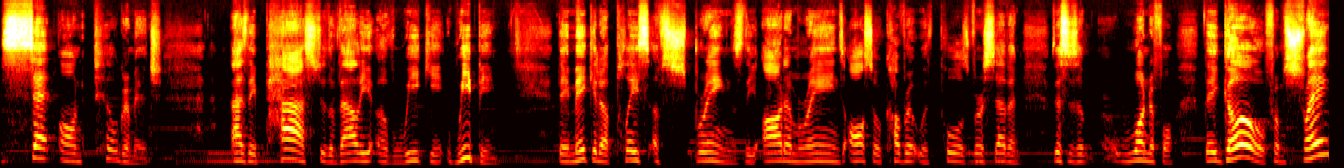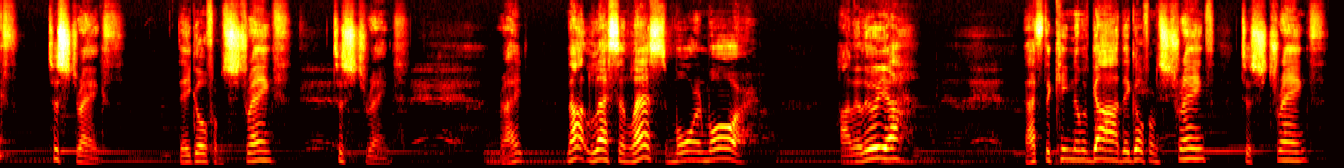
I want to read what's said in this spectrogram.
set on pilgrimage. As they pass through the valley of weeping, they make it a place of springs. The autumn rains also cover it with pools. Verse 7 this is a, wonderful. They go from strength to strength. They go from strength to strength. Right? Not less and less, more and more. Hallelujah. That's the kingdom of God. They go from strength to strength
